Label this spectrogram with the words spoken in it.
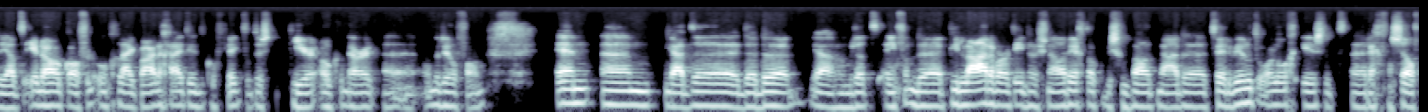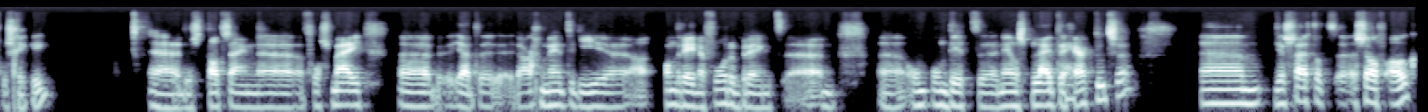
die had het eerder ook over de ongelijkwaardigheid in het conflict. Dat is hier ook daar onderdeel van. En um, ja, de, de, de, ja, hoe noem je dat? Een van de pilaren waar het internationaal recht ook op is gebouwd na de Tweede Wereldoorlog is het uh, recht van zelfbeschikking. Uh, dus dat zijn uh, volgens mij ja, de, de, argumenten die André naar voren brengt ehm, om, om dit Nederlands beleid te hertoetsen. Um, je schrijft dat zelf ook,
